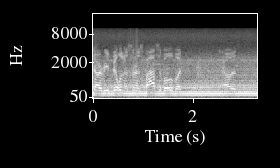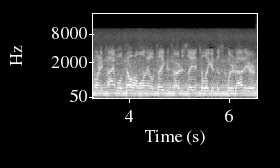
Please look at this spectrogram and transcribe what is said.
start rebuilding as soon as possible, but, you only Only time will tell how long it'll take. It's hard to say until they get this cleared out of here.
